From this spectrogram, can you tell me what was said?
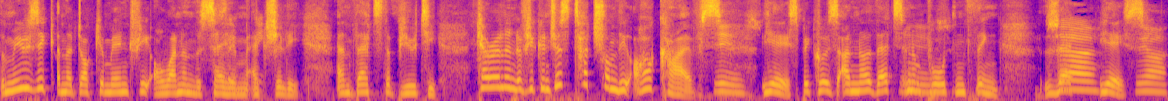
the music and the documentary are one and the same, actually, and that's the beauty. Carolyn, if you can just touch on the archives, Yes. yes, because I know that's an Yes. important thing. That yes, Yeah.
